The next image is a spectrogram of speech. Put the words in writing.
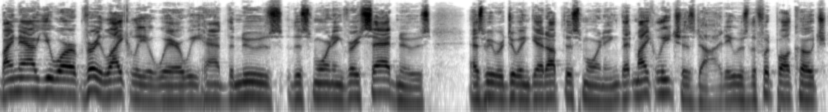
By now, you are very likely aware we had the news this morning, very sad news, as we were doing Get Up this morning, that Mike Leach has died. He was the football coach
